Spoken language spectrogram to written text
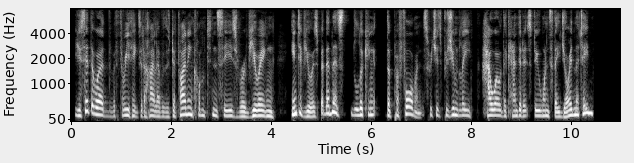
You said there were three things at a high level. There's defining competencies, reviewing interviewers, but then there's looking at the performance, which is presumably how well the candidates do once they join the team.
